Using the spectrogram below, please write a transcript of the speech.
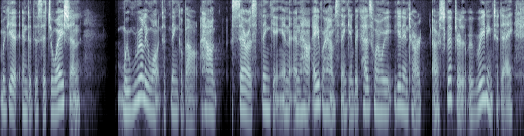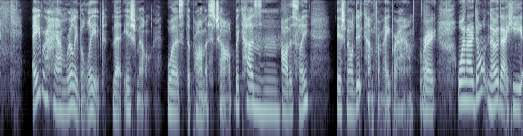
we get into the situation, we really want to think about how Sarah's thinking and, and how Abraham's thinking, because when we get into our, our scripture that we're reading today, Abraham really believed that Ishmael was the promised child because obviously Ishmael did come from Abraham. Right. Well, and I don't know that he,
